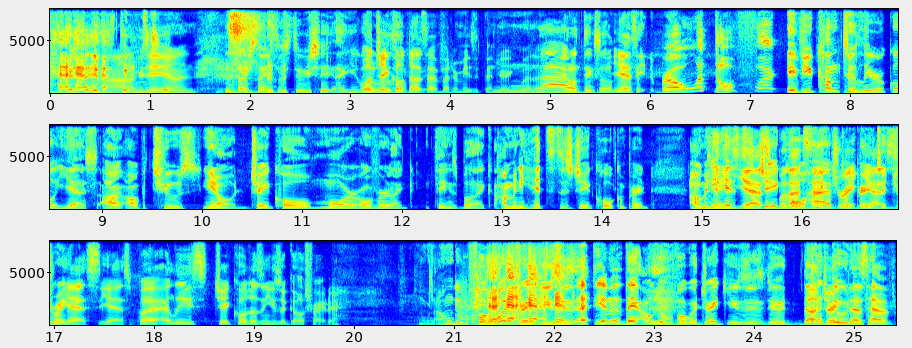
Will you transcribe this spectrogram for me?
Start saying Aw, stupid shit. Start saying some stupid shit. Like, you well, gonna J Cole does have better music than Drake, but uh, Nah, I don't think so. yes, he, bro. What the fuck? If you come to lyrical, yes, I, I would choose you know J Cole more over like things. But like, how many hits does J Cole compared? How many hits yes, does J Cole that's like have Drake, compared yes, to Drake? Yes, yes, but at least J Cole doesn't use a ghostwriter. I don't give a fuck what Drake uses. At the end of the day, I don't give a fuck what Drake uses, dude. No, That Drake dude- does have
